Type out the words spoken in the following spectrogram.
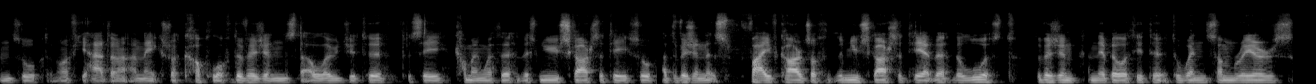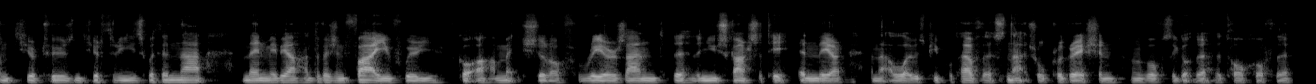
And so I don't know if you had a, an extra couple of divisions that allowed you to to say coming with a, this new scarcity. So a division that's five cards of the new scarcity at the, the lowest division and the ability to, to win some rares, some tier twos and tier threes within that. And then maybe a, a division five where you've got a, a, mixture of rares and the, the new scarcity in there. And that allows people to have this natural progression. And we've obviously got the, the talk of the,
